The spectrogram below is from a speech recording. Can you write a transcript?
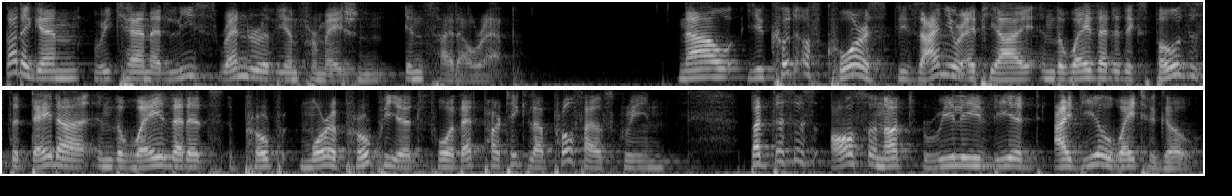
But again, we can at least render the information inside our app. Now, you could of course design your API in the way that it exposes the data in the way that it's more appropriate for that particular profile screen, but this is also not really the ideal way to go.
